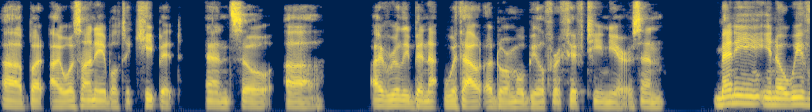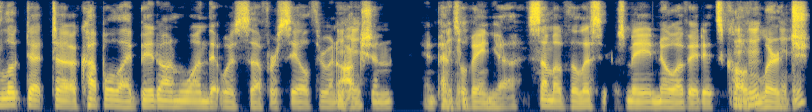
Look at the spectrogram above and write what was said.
Uh, but I was unable to keep it. And so uh, I've really been without a Dormobile for 15 years. And many, you know, we've looked at uh, a couple. I bid on one that was uh, for sale through an mm-hmm. auction in mm-hmm. Pennsylvania. Mm-hmm. Some of the listeners may know of it. It's called mm-hmm. Lurch,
